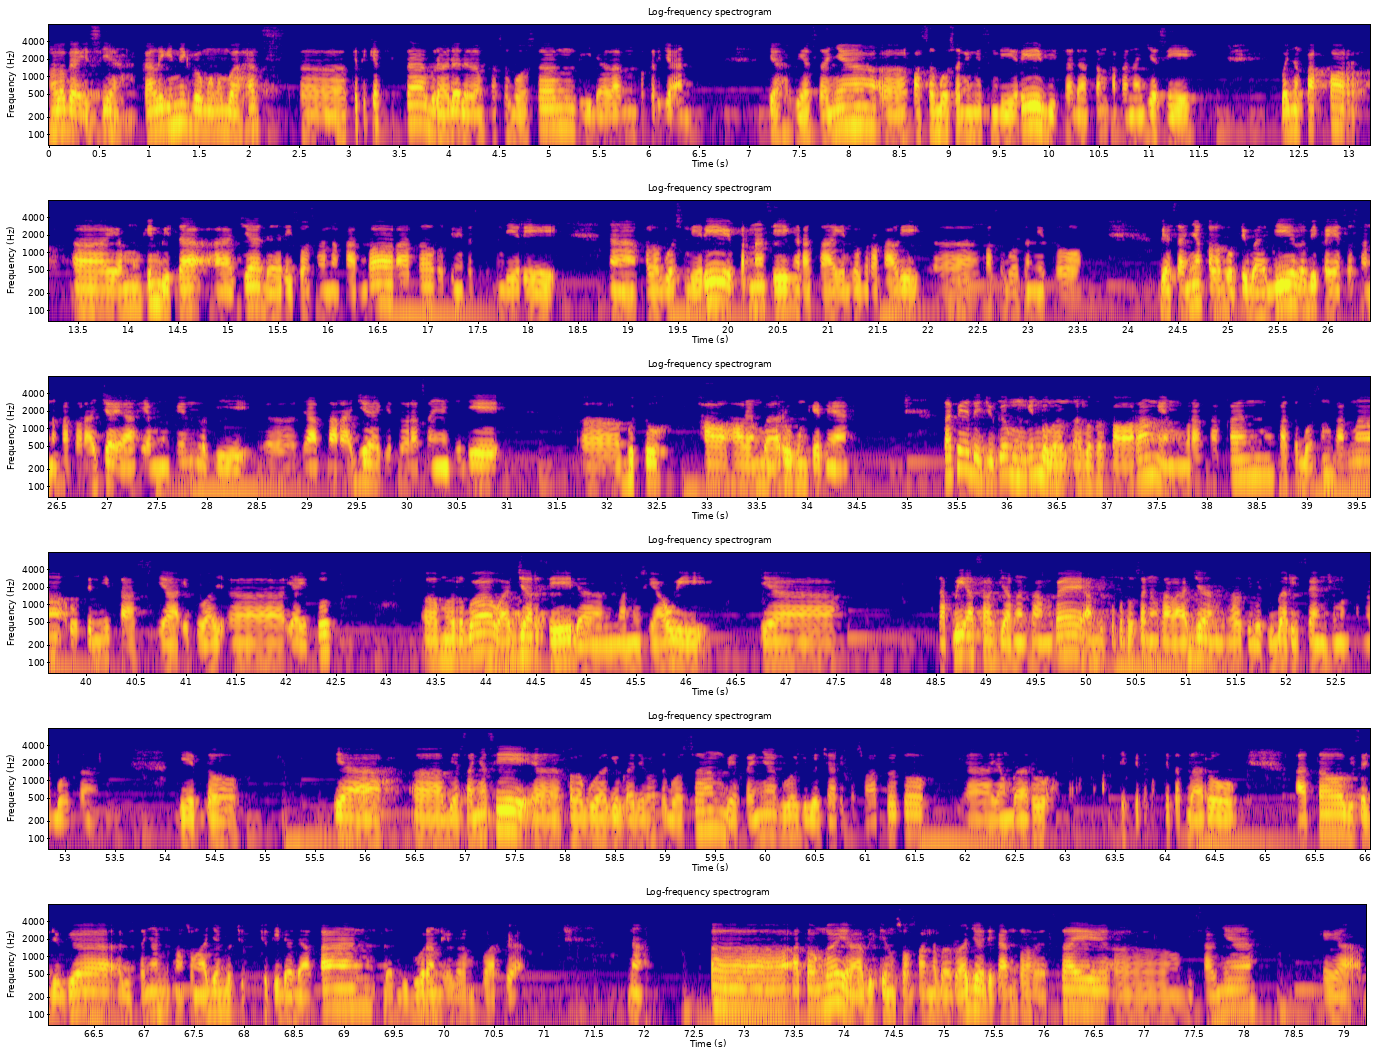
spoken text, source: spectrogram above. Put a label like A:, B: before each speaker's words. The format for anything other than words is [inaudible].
A: Halo guys, ya kali ini gue mau membahas uh, ketika kita berada dalam fase bosan di dalam pekerjaan. Ya biasanya uh, fase bosan ini sendiri bisa datang kapan aja sih. Banyak faktor uh, yang mungkin bisa aja dari suasana kantor atau rutinitas itu sendiri. Nah kalau gue sendiri pernah sih ngerasain beberapa kali uh, fase bosan itu biasanya kalau gue pribadi lebih kayak suasana kantor aja ya yang mungkin lebih uh, datar aja gitu rasanya. Jadi uh, butuh hal-hal yang baru mungkin ya. Tapi ada juga mungkin beberapa, beberapa orang yang merasakan fase bosan karena rutinitas. Ya itu uh, yaitu uh, menurut gue wajar sih dan manusiawi. Ya tapi asal jangan sampai ambil keputusan yang salah aja. Misal tiba-tiba resign cuma karena bosan gitu. Ya uh, biasanya sih uh, kalau gue lagi berada di masa bosan biasanya gue juga cari sesuatu tuh ya yang baru atau aktivitas-aktivitas baru. Atau bisa juga bisanya langsung aja ambil cuti, cuti dadakan dan liburan di bareng keluarga. Nah uh, atau enggak ya bikin suasana baru aja di kantor. Let's say uh, misalnya kayak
